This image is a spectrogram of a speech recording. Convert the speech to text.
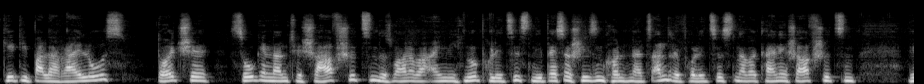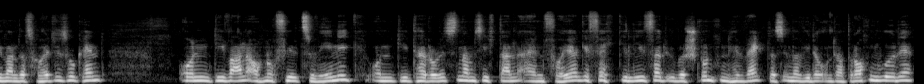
geht die Ballerei los. Deutsche sogenannte Scharfschützen, das waren aber eigentlich nur Polizisten, die besser schießen konnten als andere Polizisten, aber keine Scharfschützen, wie man das heute so kennt. Und die waren auch noch viel zu wenig. Und die Terroristen haben sich dann ein Feuergefecht geliefert über Stunden hinweg, das immer wieder unterbrochen wurde.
